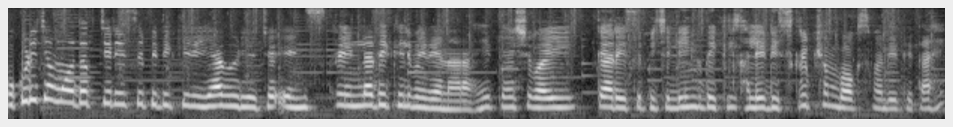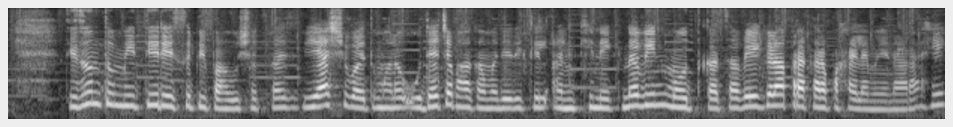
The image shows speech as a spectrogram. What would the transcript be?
उकडीच्या मोदकची रेसिपी देखील या व्हिडिओच्या एंड स्क्रीनला देखील मी देणार आहे. त्याशिवाय त्या रेसिपीची लिंक देखील खाली डिस्क्रिप्शन बॉक्समध्ये देत आहे. तिथून तुम्ही ती रेसिपी पाहू शकता. याशिवाय तुम्हाला उद्याच्या भागामध्ये देखील आणखीन एक नवीन मोदकाचा वेगळा प्रकार पाहायला मिळणार आहे.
